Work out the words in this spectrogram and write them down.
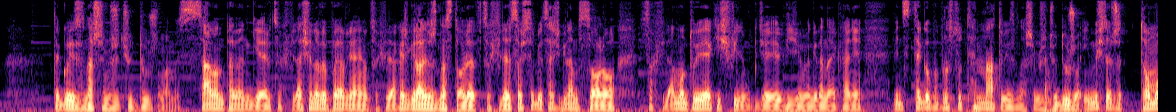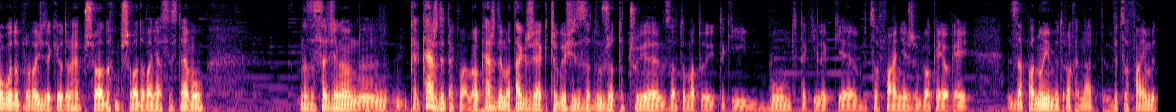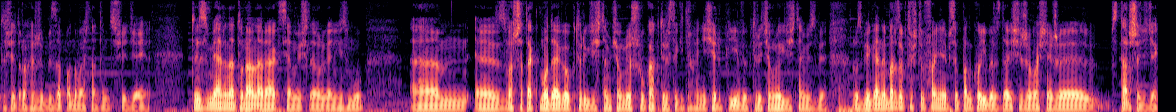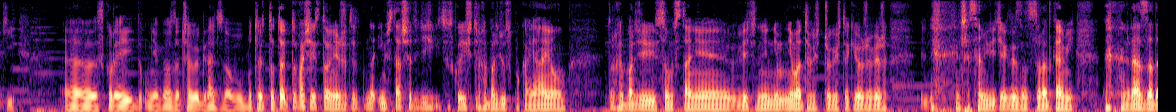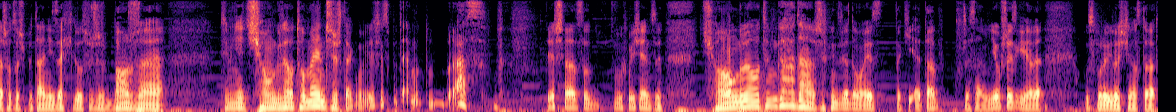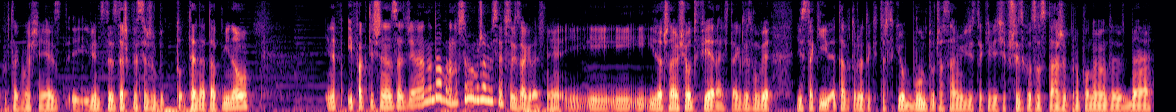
Tego jest w naszym życiu dużo. Mamy salon pełen gier, co chwila się nowe pojawiają, co chwila jakaś gra leży na stole, co chwilę coś sobie coś gram solo, co chwila montuję jakiś film, gdzie widzimy grę na ekranie, więc tego po prostu tematu jest w naszym życiu dużo i myślę, że to mogło doprowadzić do takiego trochę przeładowania systemu. Na zasadzie, no, ka każdy tak ma, no, każdy ma tak, że jak czegoś jest za dużo, to czuje z automatu taki bunt, takie lekkie wycofanie, żeby okej, okay, okej, okay, zapanujmy trochę nad tym, wycofajmy to się trochę, żeby zapanować na tym, co się dzieje. To jest w miarę naturalna reakcja, myślę, organizmu. Um, e, zwłaszcza tak młodego, który gdzieś tam ciągle szuka, który jest taki trochę niecierpliwy, który ciągle gdzieś tam jest wie, rozbiegany. Bardzo ktoś tu fajnie napisał, pan Koliber, zdaje się, że właśnie, że starsze dzieciaki e, z kolei u niego zaczęły grać znowu, bo to, to, to, to właśnie jest to, nie, że te, no, im starsze te dzieci z kolei się trochę bardziej uspokajają, trochę bardziej są w stanie, wiecie, no nie, nie ma czegoś, czegoś takiego, że wiesz, czasami wiecie, jak to jest z nastolatkami, raz zadasz o coś pytanie i za chwilę usłyszysz, Boże, ty mnie ciągle o to męczysz, tak? Mówię, ja się spytałem o to raz, pierwszy raz od dwóch miesięcy, ciągle o tym gadasz, więc wiadomo, jest taki etap, czasami, nie u wszystkich, ale u sporej ilości nastolatków tak właśnie jest, i więc to jest też kwestia, żeby to, ten etap minął, i, I faktycznie na zasadzie, no dobra, no w sumie możemy sobie w coś zagrać, nie? I, i, i, i zaczynają się otwierać, tak? To jest, mówię, jest taki etap, który taki, też takiego buntu czasami, gdzie jest takie, wiecie, wszystko co starzy proponują to jest B,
